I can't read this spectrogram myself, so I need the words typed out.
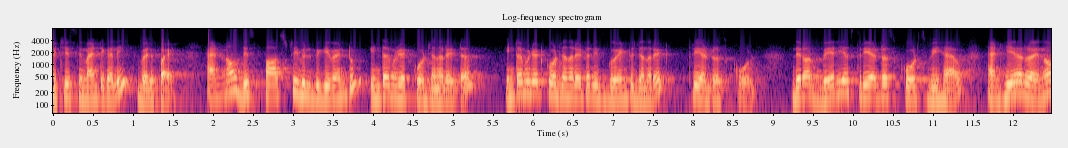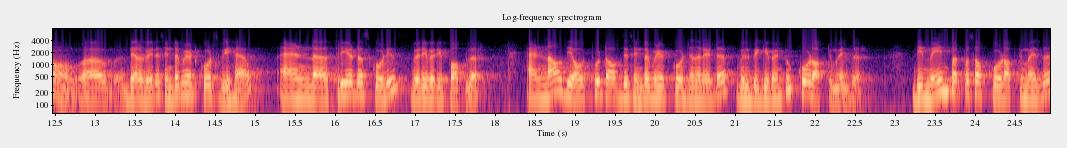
which is semantically verified. And now this parse tree will be given to intermediate code generator. Intermediate code generator is going to generate three address code there are various three address codes we have. And here I know uh, there are various intermediate codes we have. And uh, three address code is very very popular. And now the output of this intermediate code generator will be given to code optimizer. The main purpose of code optimizer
